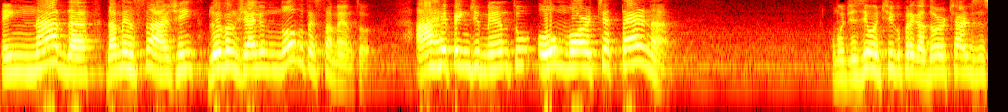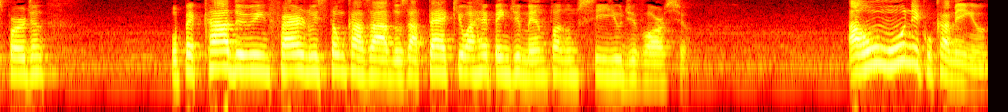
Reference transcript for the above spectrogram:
em nada da mensagem do Evangelho no Novo Testamento. arrependimento ou morte eterna. Como dizia o antigo pregador Charles Spurgeon, o pecado e o inferno estão casados até que o arrependimento anuncie o divórcio. Há um único caminho.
